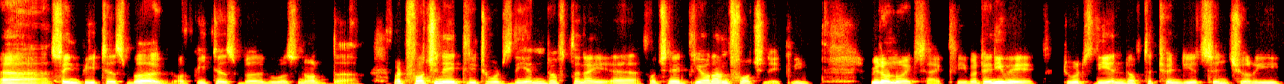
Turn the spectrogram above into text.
uh, St. Petersburg or Petersburg was not there. But fortunately, towards the end of the night, uh, fortunately or unfortunately, we don't know exactly. But anyway, towards the end of the 20th century,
